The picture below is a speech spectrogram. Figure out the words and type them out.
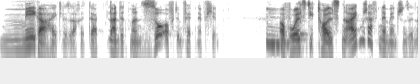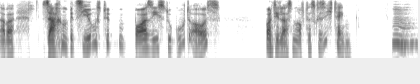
mega heikle Sache. Da landet man so oft im Fettnäpfchen. Mhm. Obwohl es die tollsten Eigenschaften der Menschen sind. Aber Sachen, Beziehungstypen, boah, siehst du gut aus und die lassen auf das Gesicht hängen. Mhm.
